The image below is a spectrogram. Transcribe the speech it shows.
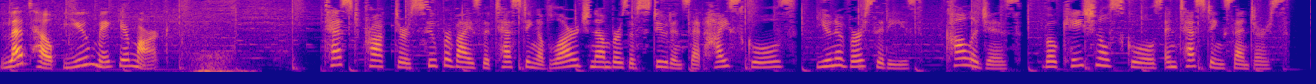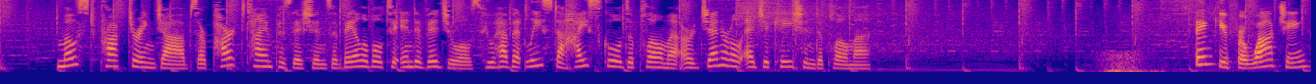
Let's help you make your mark. Test proctors supervise the testing of large numbers of students at high schools, universities, colleges, vocational schools and testing centers. Most proctoring jobs are part-time positions available to individuals who have at least a high school diploma or general education diploma. Thank you for watching.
